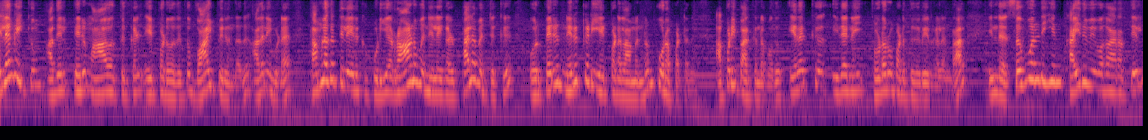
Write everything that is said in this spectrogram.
இலங்கைக்கும் அதில் பெரும் ஆபத்துக்கள் ஏற்படுவதற்கு வாய்ப்பு இருந்தது. அதனை விட தமிழகத்தில் இருக்கக்கூடிய ராணுவ நிலைகள் பலவற்றுக்கு ஒரு பெரும் நெருக்கடி ஏற்படலாம் என்றும் கூறப்பட்டது. அப்படி பார்க்கின்ற போது எதற்கு இதனை தொடர்புபடுத்துகிறீர்கள் என்றால் இந்த செவ்வந்தியின் கைது விவகாரத்தில்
